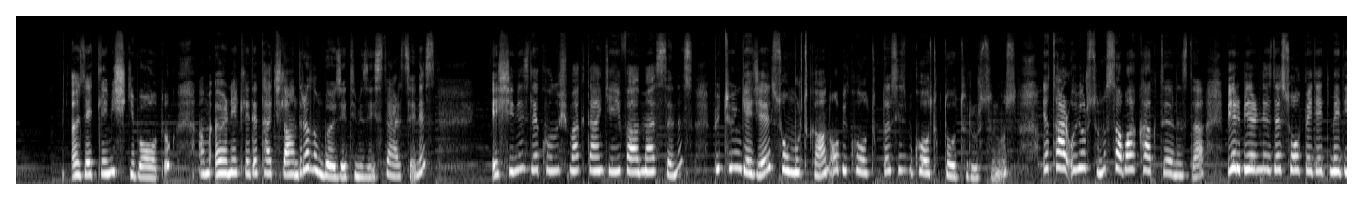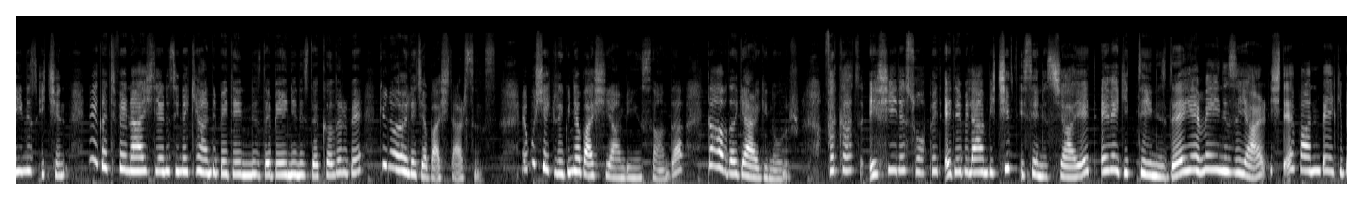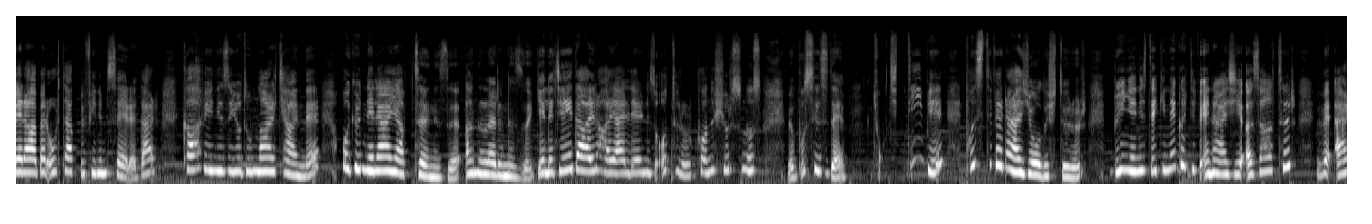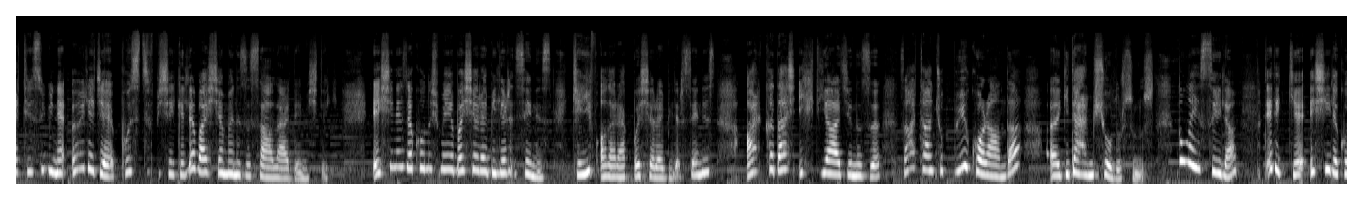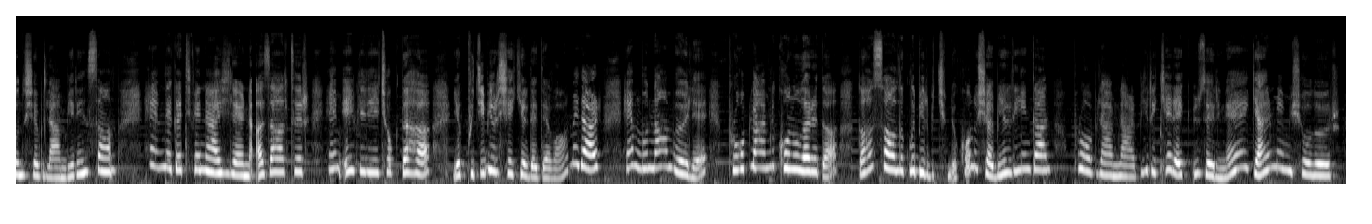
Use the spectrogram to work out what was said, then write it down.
özetlemiş gibi olduk ama örnekle de taçlandıralım bu özetimizi isterseniz. Eşinizle konuşmaktan keyif almazsanız bütün gece somurtkan o bir koltukta siz bu koltukta oturursunuz. Yatar uyursunuz sabah kalktığınızda birbirinizle sohbet etmediğiniz için negatif enerjileriniz yine kendi bedeninizde beyninizde kalır ve güne öylece başlarsınız. Ve bu şekilde güne başlayan bir insanda daha da gergin olur. Fakat eşiyle sohbet edebilen bir çift iseniz şayet eve gittiğinizde yemeğinizi yer işte efendim belki beraber ortak bir film seyreder, kahvenizi yudumlarken de o gün neler yaptığınızı, anılarınızı, geleceğe dair hayallerinizi oturur konuşursunuz ve bu sizde çok ciddi bir pozitif enerji oluşturur. Bünyenizdeki negatif enerjiyi azaltır ve ertesi güne öylece pozitif bir şekilde başlamanızı sağlar demiştik. Eşinizle konuşmayı başarabilirseniz, keyif alarak başarabilirseniz arkadaş ihtiyacınızı zaten çok büyük oranda e, gidermiş olursunuz. Dolayısıyla dedik ki eşiyle konuşabilen bir insan hem negatif enerjilerini azaltır hem evliliği çok daha yapıcı bir şekilde devam eder. Hem bundan böyle problemli konuları da daha sağlıklı bir biçimde konuşabildiğinden problemler birikerek üzerine gelmemiş olur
